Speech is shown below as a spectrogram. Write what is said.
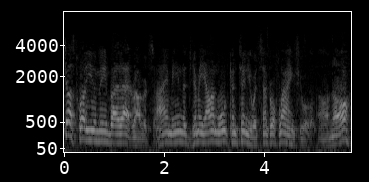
Just what do you mean by that, Robertson? I mean that Jimmy Allen won't continue at Central Flying School. Oh, no?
